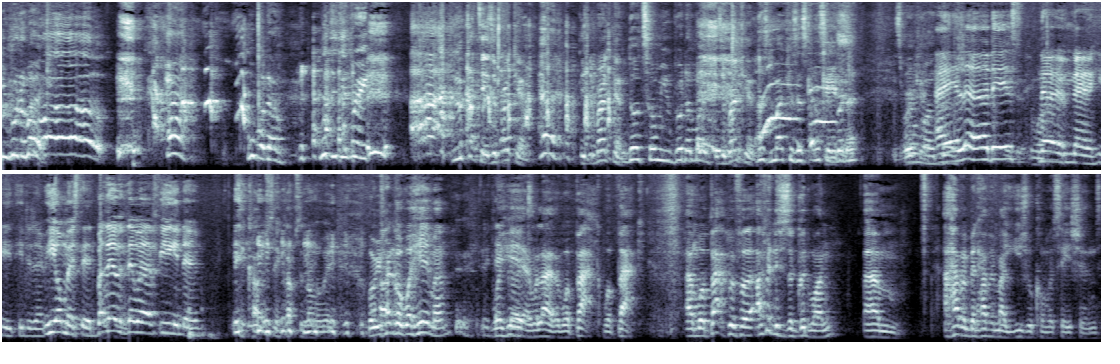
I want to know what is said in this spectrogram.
you brought the mic. Whoa! Huh? Who brought them? What did you break? Look at it. Is it broken? Is it broken? Don't tell me you brought the mic. Is it broken? This mic is expensive, Okay. brother. It's Oh broken. my I love this. No, no, he, he didn't. He almost did, but there, there were a few, you know. hiccups, hiccups along the way. But we thank God we're here, man. We're here God. and we're live and we're back. We're back, and we're back with a. I think this is a good one. Um, I haven't been having my usual conversations.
